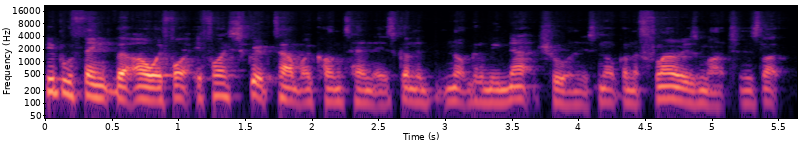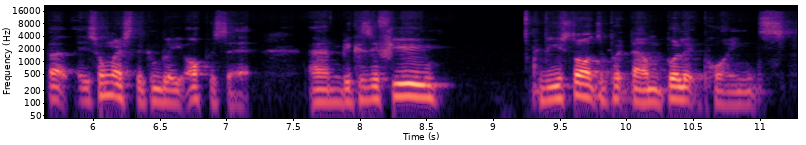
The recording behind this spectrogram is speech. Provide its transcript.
people think that oh, if I if I script out my content, it's going to not going to be natural and it's not going to flow as much, and it's like that. It's almost the complete opposite. Um, because if you if you start to put down bullet points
